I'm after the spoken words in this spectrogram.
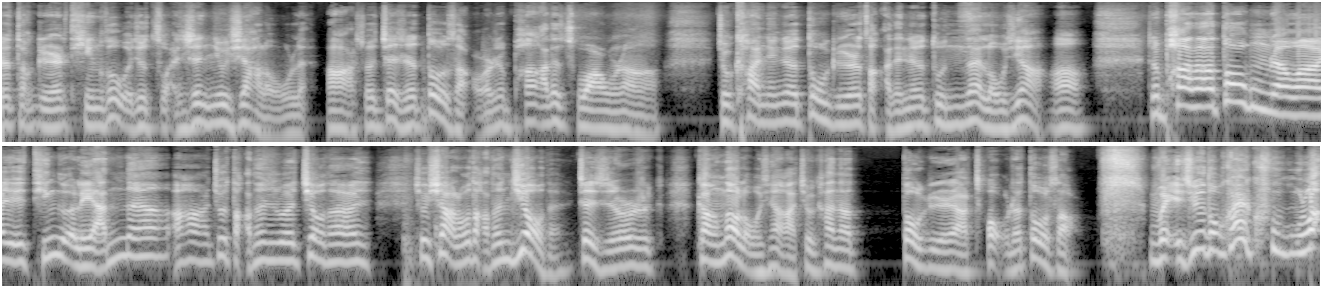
这大哥听后，我就转身就下楼了啊！说这时豆嫂就趴在窗户上啊，就看见这豆哥咋的呢，蹲在楼下啊，这怕他冻着啊，也挺可怜的啊，就打算说叫他，就下楼打算叫他。这时候是刚到楼下，就看到豆哥啊，瞅着豆嫂，委屈都快哭了。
